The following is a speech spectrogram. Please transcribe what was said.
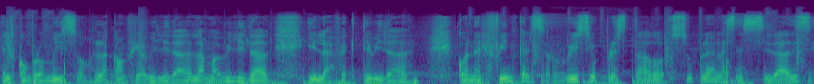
el compromiso, la confiabilidad, la amabilidad y la efectividad, con el fin que el servicio prestado supla las necesidades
